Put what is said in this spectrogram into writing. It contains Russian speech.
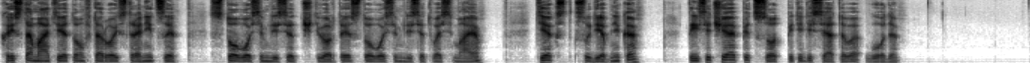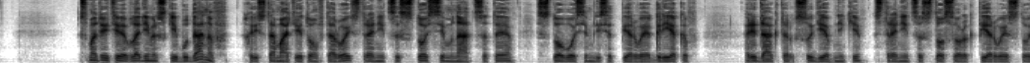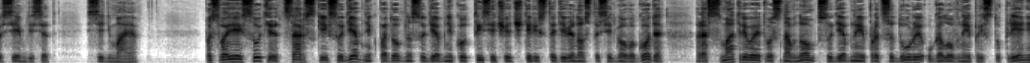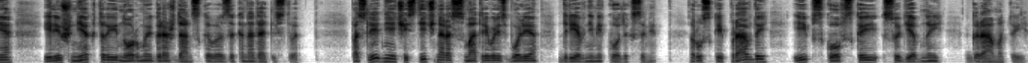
«Христоматия», том 2, страницы 184-188, текст судебника 1550 года. Смотрите «Владимирский Буданов», «Христоматия», том 2, страницы 117 181 Греков, редактор «Судебники», страница 141-177. По своей сути, царский судебник, подобно судебнику 1497 года, рассматривает в основном судебные процедуры, уголовные преступления и лишь некоторые нормы гражданского законодательства. Последние частично рассматривались более древними кодексами. «Русской правдой» и «Псковской судебной грамотой».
